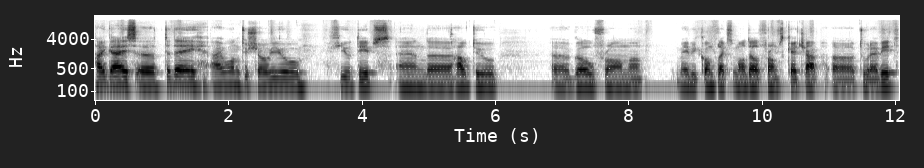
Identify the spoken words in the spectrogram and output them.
Hi guys, uh, today I want to show you a few tips and uh, how to uh, go from uh, maybe complex model from SketchUp uh, to Revit.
